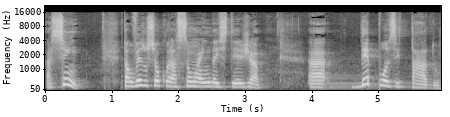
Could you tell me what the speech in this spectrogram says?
Assim, Talvez o seu coração ainda esteja ah, depositado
